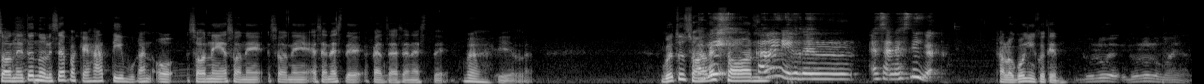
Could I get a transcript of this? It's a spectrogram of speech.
Son itu nulisnya pakai hati bukan O. Sone Sone Sone SNSD fans SNSD. Wah gila. Gue tuh soalnya Tapi Son. kalian ngikutin SNSD gak? Kalau gue ngikutin. Dulu dulu lumayan.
